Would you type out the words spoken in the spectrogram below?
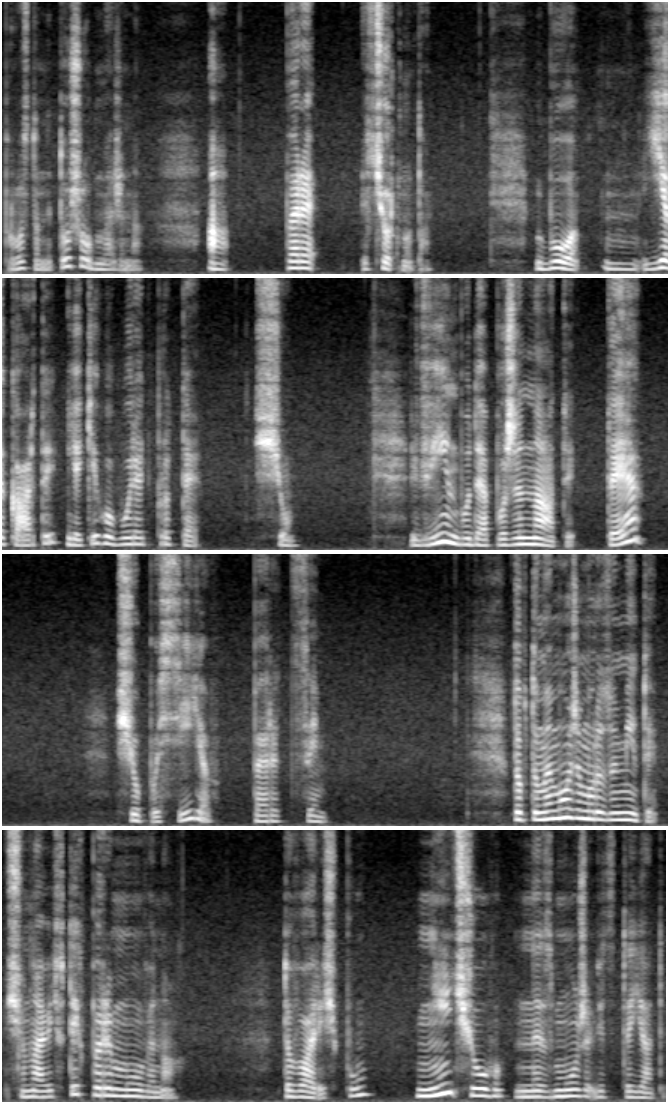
просто не то, що обмежена, а перечоркнута. Бо є карти, які говорять про те, що він буде пожинати те, що посіяв перед цим. Тобто ми можемо розуміти, що навіть в тих перемовинах товариш Пу нічого не зможе відстояти.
